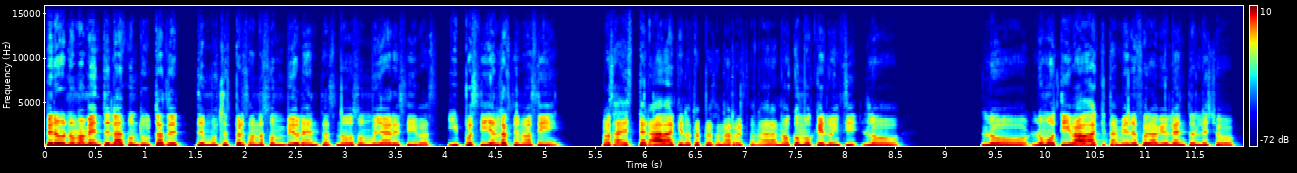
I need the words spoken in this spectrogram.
Pero normalmente las conductas de, de, muchas personas son violentas, ¿no? Son muy agresivas. Y pues si él reaccionó así, o sea, esperaba que la otra persona reaccionara, ¿no? Como que lo, lo, lo, lo motivaba a que también fuera violento. El hecho,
